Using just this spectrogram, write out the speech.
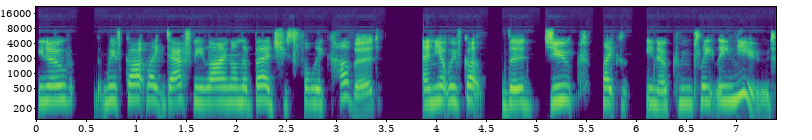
you know we've got like daphne lying on the bed. She's fully covered and yet we've got the duke like you know completely nude.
